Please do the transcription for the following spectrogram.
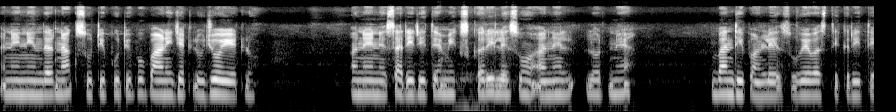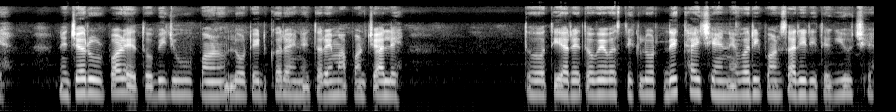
અને એની અંદર નાખશું ટીપું ટીપું પાણી જેટલું જોઈએ એટલું. અને એને સારી રીતે મિક્સ કરી લેશું અને લોટને બાંધી પણ લેશું વ્યવસ્થિત રીતે. ને જરૂર પડે તો બીજું પણ લોટ એડ કરાય, નહીંતર એમાં પણ ચાલે. તો અત્યારે તો વ્યવસ્થિત લોટ દેખાય છે અને વરી પણ સારી રીતે ગયું છે.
